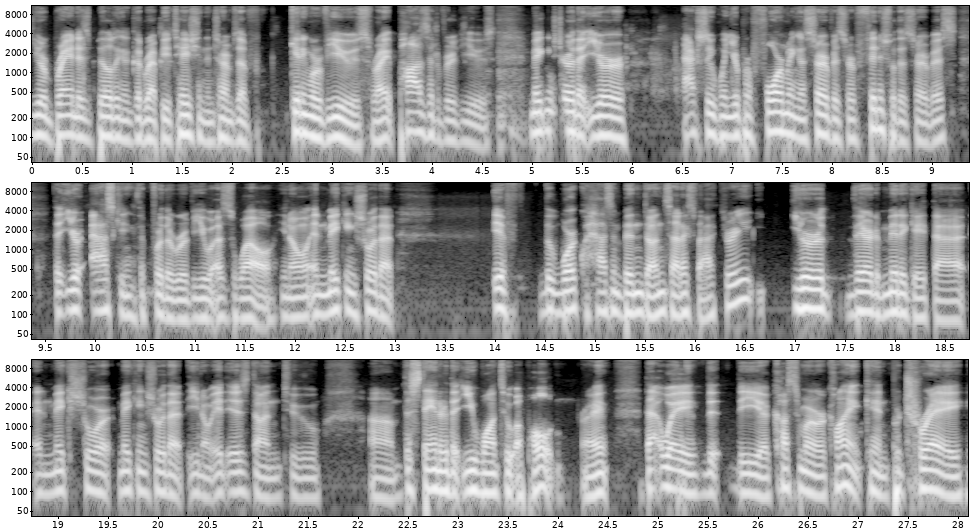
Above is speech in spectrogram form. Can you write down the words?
your brand is building a good reputation in terms of getting reviews, right? Positive reviews, making sure that you're actually when you're performing a service or finished with a service that you're asking for the review as well, you know, and making sure that if the work hasn't been done satisfactory, you're there to mitigate that and make sure making sure that you know it is done to um, the standard that you want to uphold right? That way the, the uh, customer or client can portray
